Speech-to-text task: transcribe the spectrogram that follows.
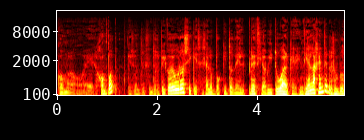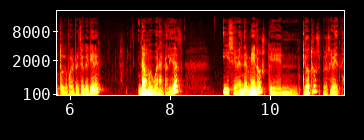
como el HomePod, que son 300 y pico euros y que se sale un poquito del precio habitual que tiene la gente, pero es un producto que por el precio que tiene da muy buena calidad y se vende menos que, que otros, pero se vende.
